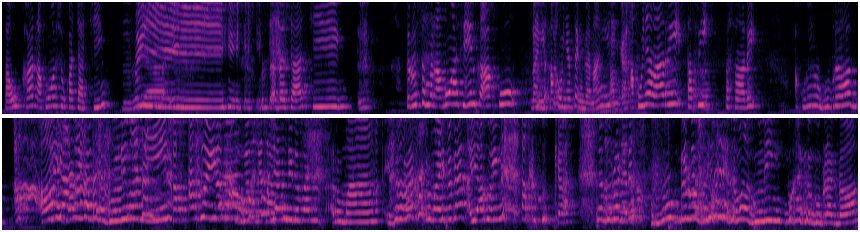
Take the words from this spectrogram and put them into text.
Tahu kan aku nggak suka cacing, Wih. terus ada cacing. Terus Terus temen aku ngasihin ke aku, Nangis terus aku dong? nyata enggak nangis, Oh, enggak. akunya lari, tapi pas lari akunya ngegubrak. oh iya aku ingat Sampai ngeguling nih. aku ingat Enggak, enggak, enggak tahu. yang di depan rumah itu kan rumah itu kan iya aku ingat aku enggak. ngegubrak Aku gitu enggak Gitu, itu mah ngeguling, bukan ngegubrak doang.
